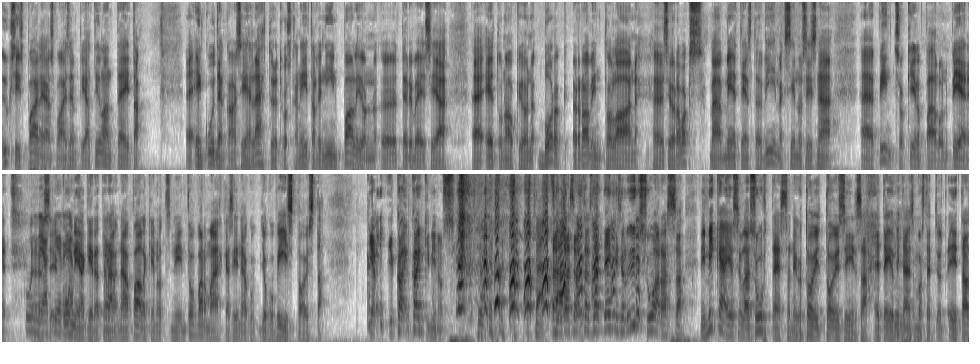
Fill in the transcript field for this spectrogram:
yksi siis painajaismaisempia tilanteita, en kuitenkaan siihen lähtynyt, koska niitä oli niin paljon. Terveisiä Eetu Naukion Borg-ravintolaan. Seuraavaksi mä mietin sitä viimeksi. Siinä on siis nämä Pintso-kilpailun pienet kunniakirjat, kunniakirjat ja nämä, nämä palkinnot, niin on varmaan ehkä siinä joku, joku 15. Ja, ja ka- kaikki minossa. ehkä siellä yksi suorassa, niin mikä ei ole sillä suhteessa niin toi, toisiinsa, että ei ole mitään semmoista, että ei ta,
